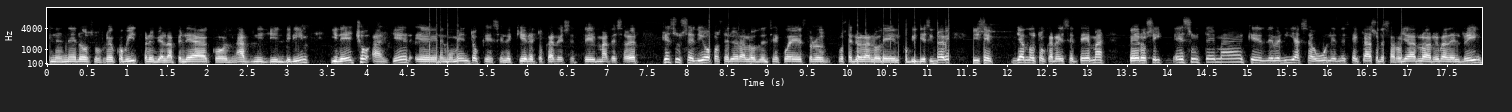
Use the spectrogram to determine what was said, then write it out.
en enero sufrió COVID previo a la pelea con Avni Gildirim y de hecho ayer eh, en el momento que se le quiere tocar ese tema de saber qué sucedió posterior a lo del secuestro, posterior a lo del COVID-19, dice ya no tocaré ese tema, pero sí, es un tema que debería Saúl en este caso desarrollarlo arriba del ring,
